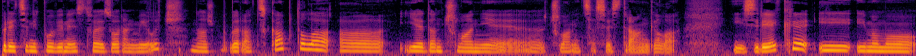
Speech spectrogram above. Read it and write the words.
predsjednik povjerenstva je Zoran Milić, naš brat s Kaptola, a jedan član je članica sestra Angela iz Rijeke i imamo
